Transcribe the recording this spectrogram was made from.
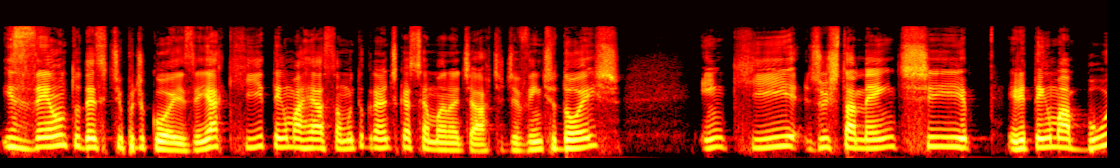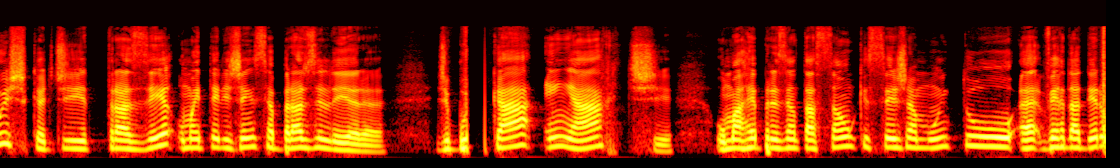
isento desse tipo de coisa. E aqui tem uma reação muito grande que é a Semana de Arte de 22, em que justamente ele tem uma busca de trazer uma inteligência brasileira de buscar em arte uma representação que seja muito é, verdadeira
